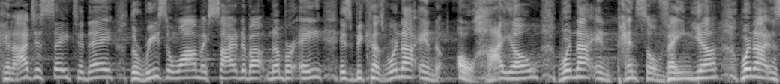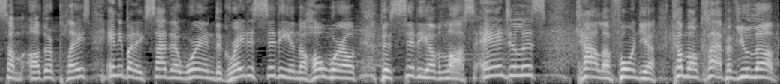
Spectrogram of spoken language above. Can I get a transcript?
can I just say today, the reason why I'm excited about number eight is because we're not in Ohio. We're not in Pennsylvania. We're not in some other place. Anybody excited that we're in the greatest city in the whole world, the city of Los Angeles, California? Come on, clap if you love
